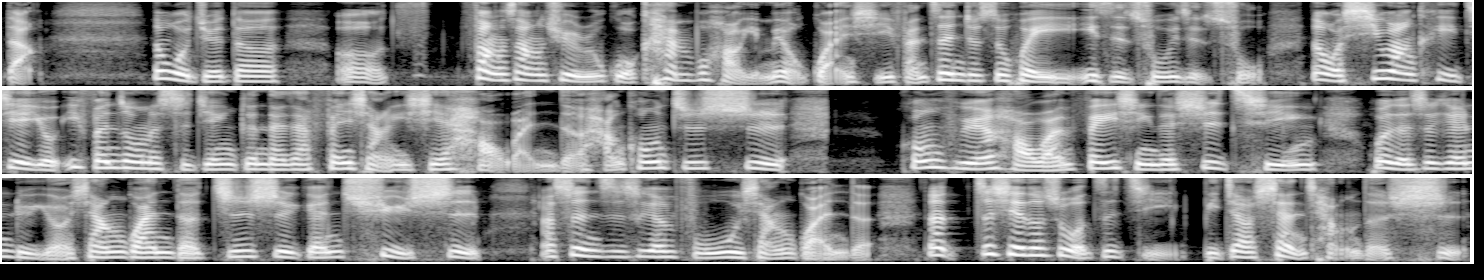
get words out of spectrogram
档。那我觉得，呃，放上去如果看不好也没有关系，反正就是会一直出，一直出。那我希望可以借由一分钟的时间跟大家分享一些好玩的航空知识。空服员好玩飞行的事情，或者是跟旅游相关的知识跟趣事，啊，甚至是跟服务相关的，那这些都是我自己比较擅长的事，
